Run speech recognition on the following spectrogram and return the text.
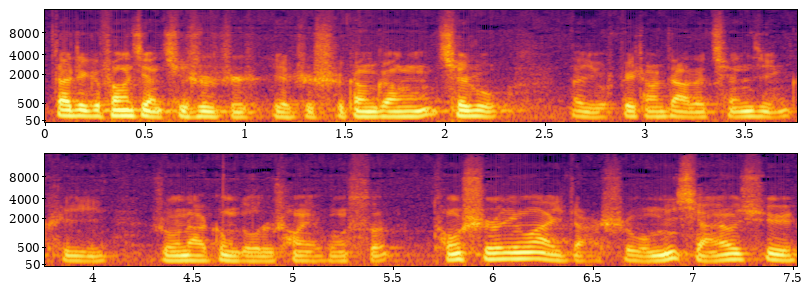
在这个方向其实只也只是刚刚切入，那有非常大的前景，可以容纳更多的创业公司。同时，另外一点是我们想要去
